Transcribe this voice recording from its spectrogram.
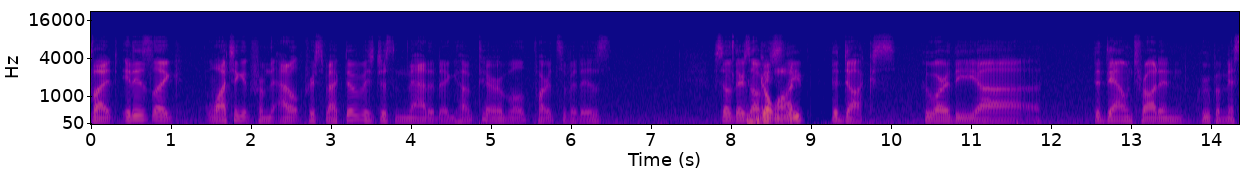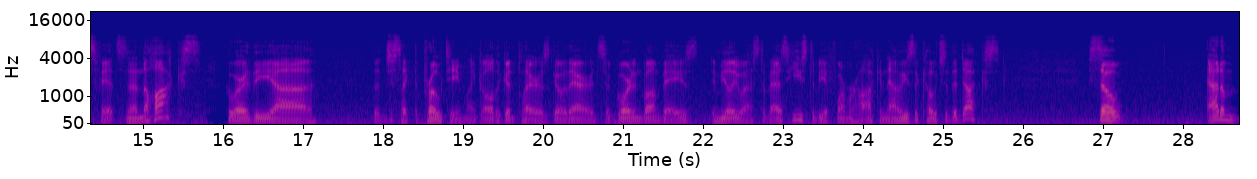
but it is like watching it from the adult perspective is just maddening how terrible parts of it is. So there's obviously the Ducks, who are the uh, the downtrodden group of misfits, and then the Hawks, who are the uh, the- just like the pro team, like all the good players go there. And so Gordon Bombay is Emilio Estevez. He used to be a former Hawk, and now he's the coach of the Ducks. So Adam,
